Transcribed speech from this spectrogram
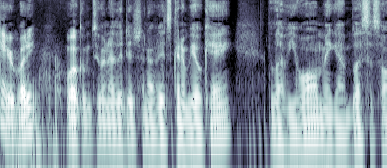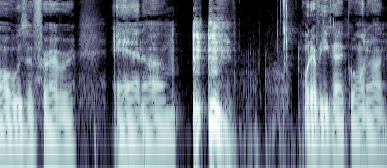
Hey, everybody. Welcome to another edition of It's Gonna Be Okay. Love you all. May God bless us always and forever. And um, whatever you got going on,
